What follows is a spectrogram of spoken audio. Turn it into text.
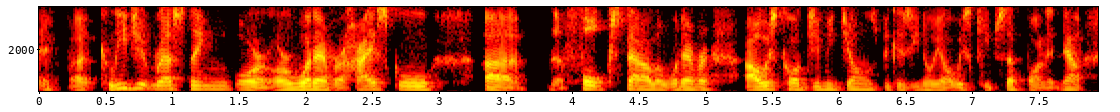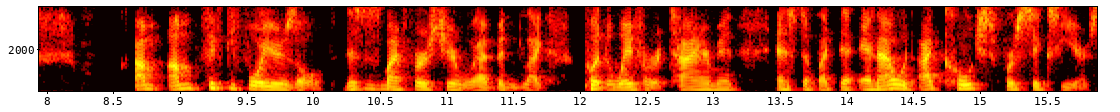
if uh, collegiate wrestling or or whatever, high school, uh, the folk style or whatever, I always call Jimmy Jones because you know he always keeps up on it. Now, I'm I'm 54 years old. This is my first year where I've been like putting away for retirement and stuff like that. And I would I coached for six years,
